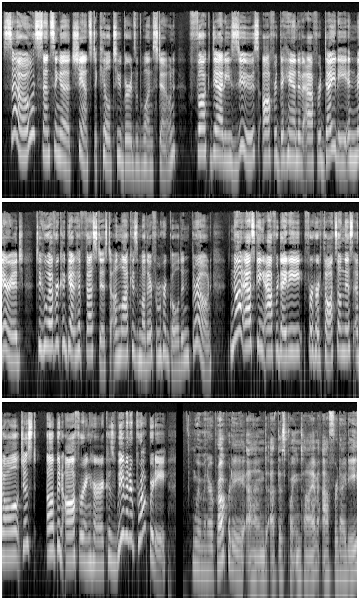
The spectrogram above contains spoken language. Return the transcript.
So, sensing a chance to kill two birds with one stone, Fuck Daddy Zeus offered the hand of Aphrodite in marriage to whoever could get Hephaestus to unlock his mother from her golden throne. Not asking Aphrodite for her thoughts on this at all, just up and offering her, because women are property. Women are property, and at this point in time, Aphrodite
